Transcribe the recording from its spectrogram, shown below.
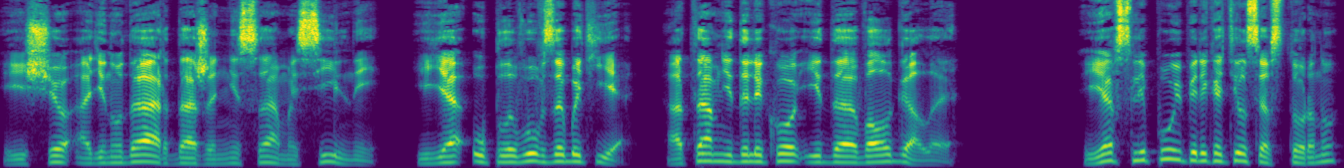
Еще один удар, даже не самый сильный, и я уплыву в забытье, а там недалеко и до Волгалы. Я вслепую перекатился в сторону,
